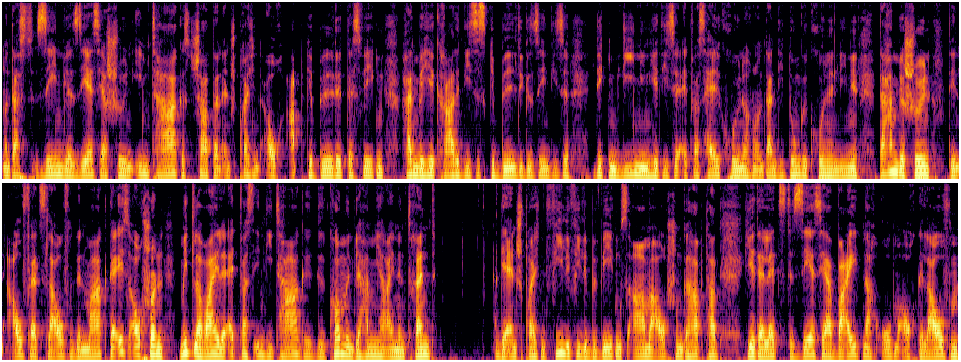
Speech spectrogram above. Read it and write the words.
Und das sehen wir sehr, sehr schön im Tageschart dann entsprechend auch abgebildet. Deswegen haben wir hier gerade dieses Gebilde gesehen, diese dicken Linien hier, diese etwas hellgrüneren und dann die dunkelgrünen Linien. Da haben wir schön den aufwärts laufenden Markt. Der ist auch schon mittlerweile etwas in die Tage gekommen. Wir haben hier einen Trend der entsprechend viele, viele Bewegungsarme auch schon gehabt hat. Hier der letzte sehr, sehr weit nach oben auch gelaufen.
